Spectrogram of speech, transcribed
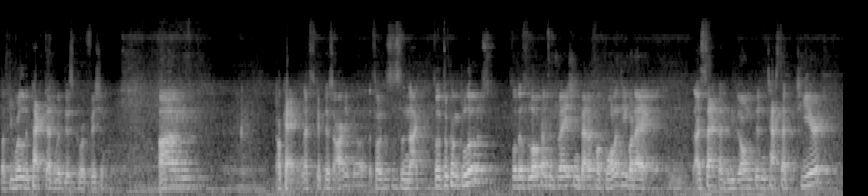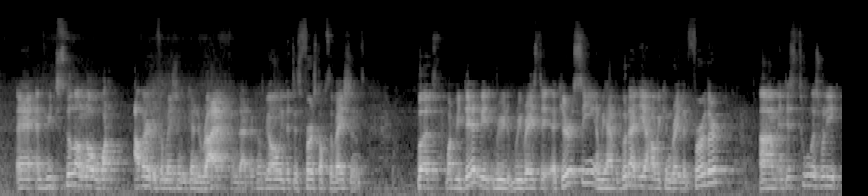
But you will detect that with this coefficient. Um, Okay, let's skip this article. So this is a nice. So to conclude, so this low concentration better for quality, but I, I said that we don't didn't test that here, uh, and we still don't know what other information we can derive from that because we only did these first observations. But what we did, we, we, we raised the accuracy, and we have a good idea how we can raise it further. Um, and this tool is really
